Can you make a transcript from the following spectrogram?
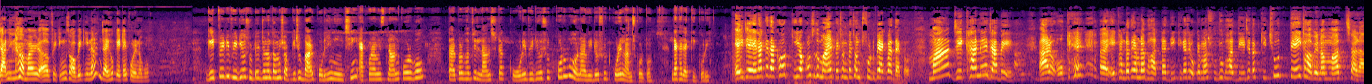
জানি না আমার ফিটিংস হবে কি না যাই হোক, এটাই পরে নেব। গেট রেডি ভিডিও শ্যুটের জন্য তো আমি সব কিছু বার করেই নিয়েছি। এখন আমি স্নান করব। তারপর ভাবছি লাঞ্চটা করে ভিডিও শ্যুট করব না ভিডিও শ্যুট করে লাঞ্চ করব। দেখা যাক কি করি। এই যে এনাকে দেখো, কি রকম শুধু মায়ের পেছন পেছন ছুটবে একবার দেখো। মা যেখানে যাবে, আর ওকে এখানটাতে আমরা ভাতটা দিই, ঠিক আছে? ওকে মা শুধু ভাত দিয়েছে, তো কিছুতেই খাবে না মাছ ছাড়া।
